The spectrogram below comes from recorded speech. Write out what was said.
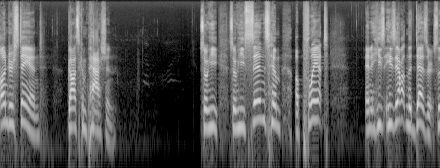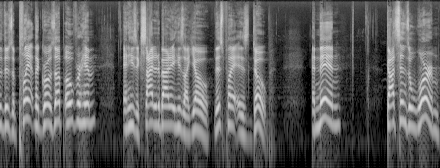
understand God's compassion. So he, so he sends him a plant and he's, he's out in the desert. So there's a plant that grows up over him, and he's excited about it. He's like, yo, this plant is dope. And then God sends a worm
